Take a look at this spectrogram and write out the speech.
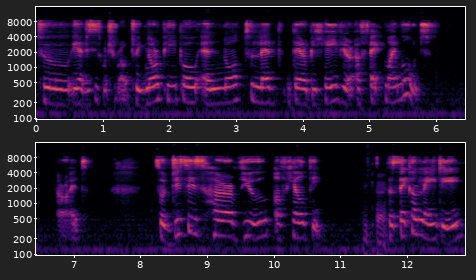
to yeah this is what she wrote to ignore people and not to let their behavior affect my mood. All right? So this is her view of healthy. Okay. The second lady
